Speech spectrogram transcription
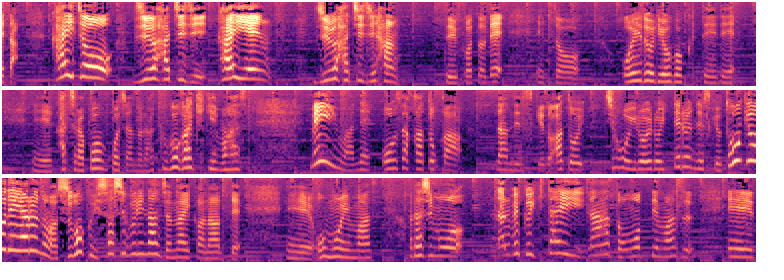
えた。会場18時、開演18時半ということで、えっと、お江戸両国亭で、えー、桂ぽんぽちゃんの落語が聞けます。メインはね、大阪とかなんですけど、あと地方いろいろ行ってるんですけど、東京でやるのはすごく久しぶりなんじゃないかなって、えー、思います。私もなるべく行きたいなと思ってます。えー、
